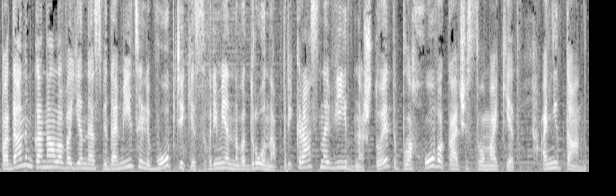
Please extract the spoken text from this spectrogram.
По данным канала «Военный осведомитель», в оптике современного дрона прекрасно видно, что это плохого качества макет, а не танк.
